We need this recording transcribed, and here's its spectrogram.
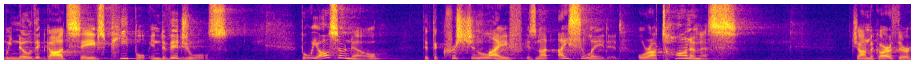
We know that God saves people, individuals. But we also know that the Christian life is not isolated or autonomous. John MacArthur,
